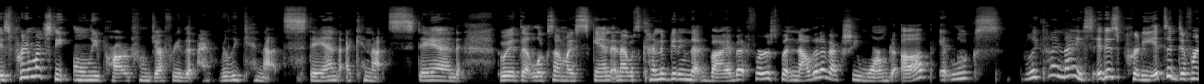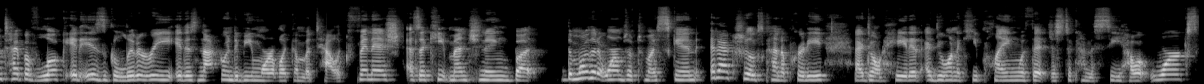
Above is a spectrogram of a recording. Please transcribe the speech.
is pretty much the only product from Jeffree that I really cannot stand. I cannot stand the way that, that looks on my skin, and I was kind of getting that vibe at first, but now that I've actually warmed up, it looks really kind of nice. It is pretty. It's a different type of look. It is glittery. It is not going to be more of like a metallic finish, as I keep mentioning, but the more that it warms up to my skin, it actually looks kind of pretty. I don't hate it. I do want to keep playing with it just to kind of see how it works.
